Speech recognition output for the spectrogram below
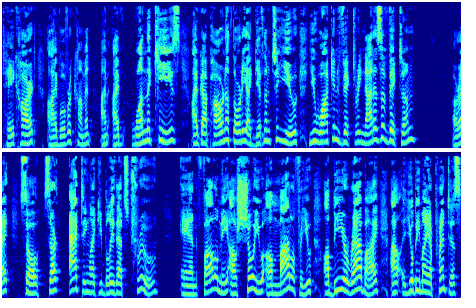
Take heart. I've overcome it. i have won the keys. I've got power and authority. I give them to you. You walk in victory, not as a victim, all right? So start acting like you believe that's true and follow me. I'll show you. I'll model for you. I'll be your rabbi. I'll, you'll be my apprentice.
